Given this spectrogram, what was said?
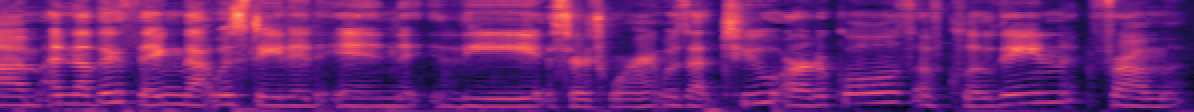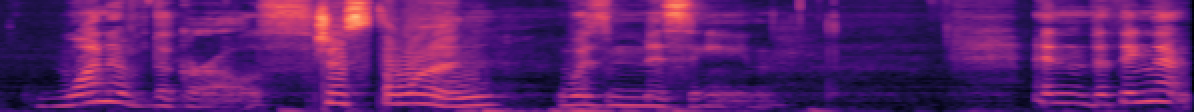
um, another thing that was stated in the search warrant was that two articles of clothing from one of the girls just the one was missing and the thing that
